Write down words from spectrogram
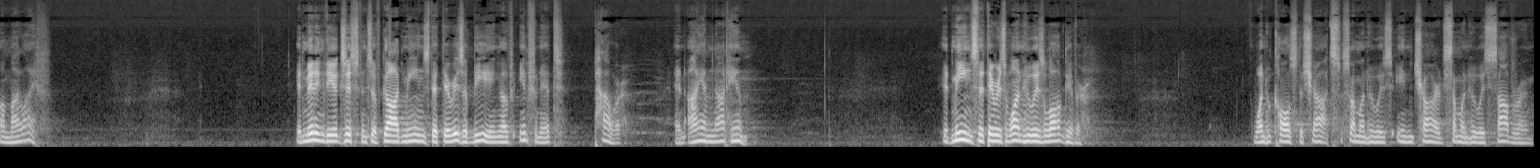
on my life. Admitting the existence of God means that there is a being of infinite power, and I am not Him. It means that there is one who is lawgiver, one who calls the shots, someone who is in charge, someone who is sovereign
